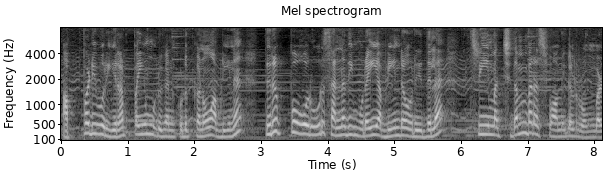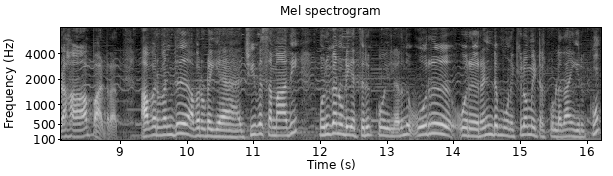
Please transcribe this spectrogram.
அப்படி ஒரு இறப்பையும் முருகன் கொடுக்கணும் அப்படின்னு திருப்போரூர் சன்னதி முறை அப்படின்ற ஒரு இதில் ஸ்ரீமத் சிதம்பர சுவாமிகள் ரொம்ப அழகாக பாடுறார். அவர் வந்து அவருடைய ஜீவசமாதி முருகனுடைய திருக்கோயிலிருந்து ஒரு ஒரு ரெண்டு மூணு கிலோமீட்டருக்குள்ளே தான் இருக்கும்.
